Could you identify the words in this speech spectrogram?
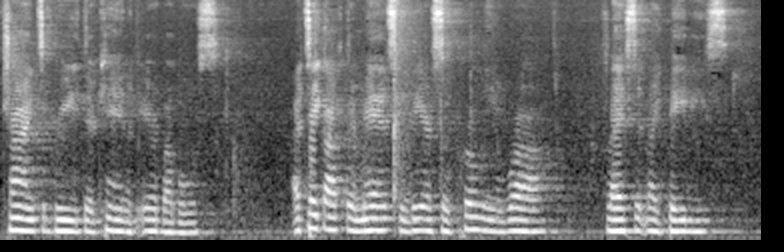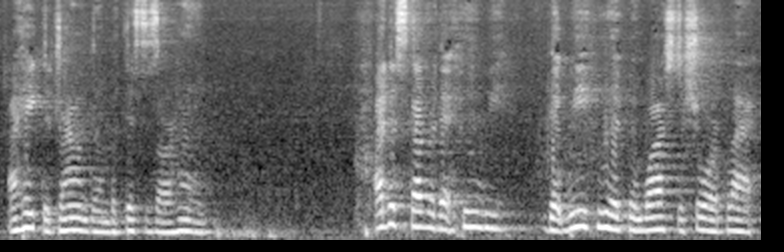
trying to breathe their can of air bubbles. I take off their masks and they are so pearly and raw, flaccid like babies. I hate to drown them, but this is our home. I discover that who we that we who have been washed ashore are black,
